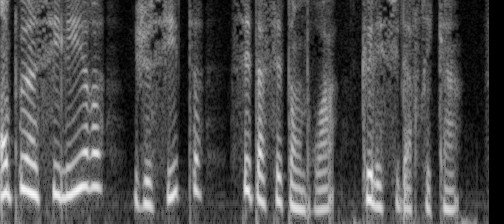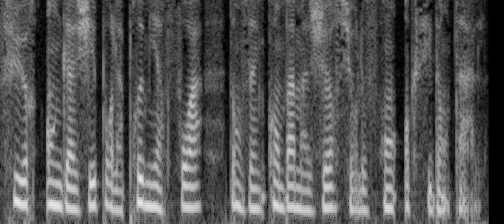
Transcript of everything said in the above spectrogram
On peut ainsi lire, je cite, C'est à cet endroit que les Sud-Africains furent engagés pour la première fois dans un combat majeur sur le front occidental.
